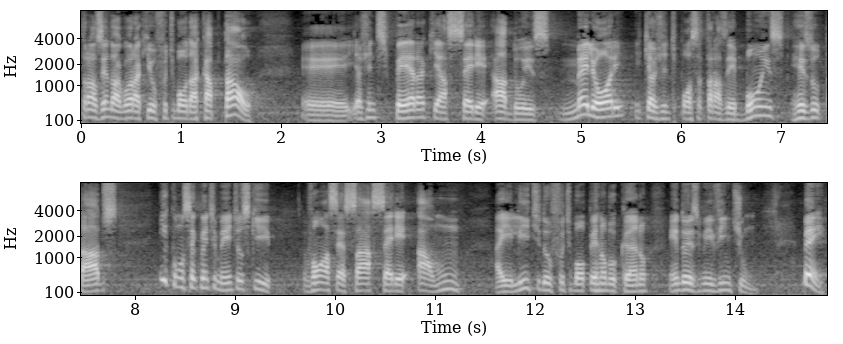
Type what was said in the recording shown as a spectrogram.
trazendo agora aqui o futebol da capital. É, e a gente espera que a Série A2 melhore e que a gente possa trazer bons resultados e, consequentemente, os que vão acessar a Série A1, a elite do futebol pernambucano, em 2021. Bem,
